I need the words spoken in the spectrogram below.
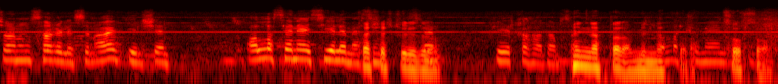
canını sağ eləsin. Ay Elşən. Allah sənə əksik eləməsin. Təşəkkür edirəm. Sən xeyirxah adamsan. Minnətdaram, minnətdaram. Çox sağ ol.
